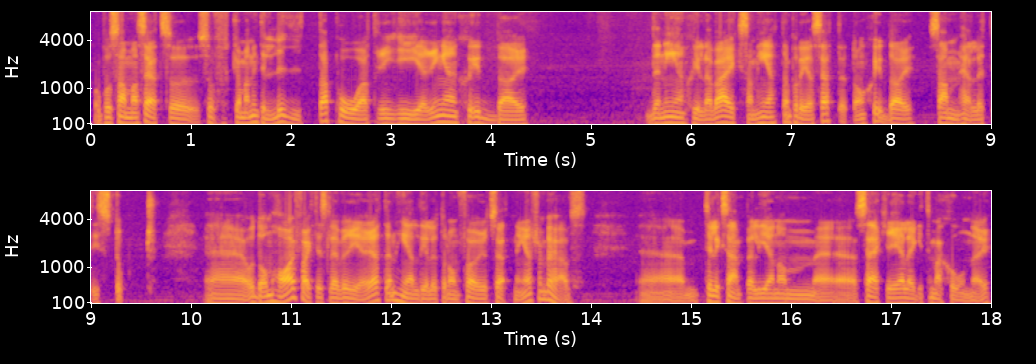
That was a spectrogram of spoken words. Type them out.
och på samma sätt så, så ska man inte lita på att regeringen skyddar den enskilda verksamheten på det sättet. De skyddar samhället i stort. Eh, och de har faktiskt levererat en hel del av de förutsättningar som behövs. Eh, till exempel genom eh, säkra e-legitimationer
